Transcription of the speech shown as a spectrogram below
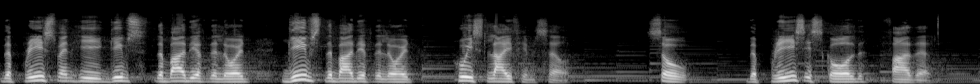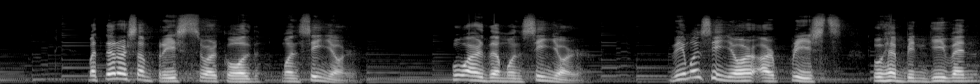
The priest, when he gives the body of the Lord, gives the body of the Lord, who is life himself. So, the priest is called Father. But there are some priests who are called Monsignor. Who are the Monsignor? The Monsignor are priests who have been given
